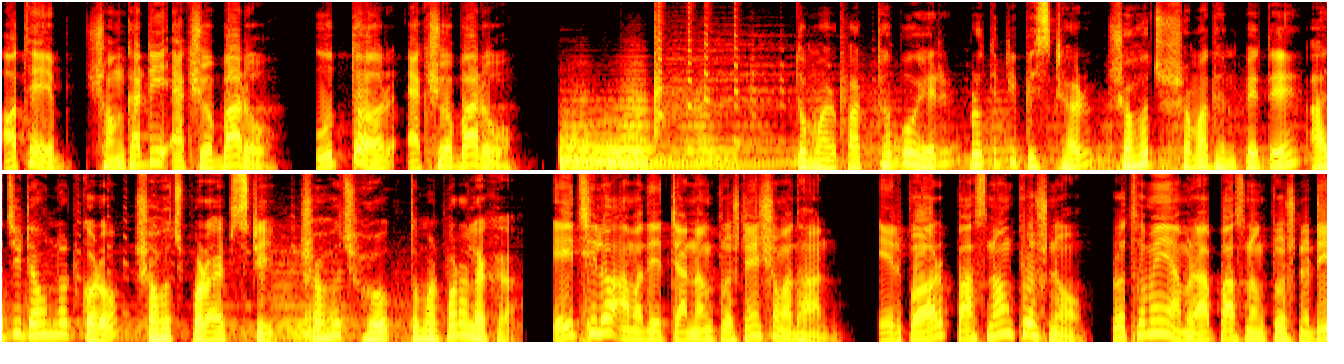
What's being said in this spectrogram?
অতএব সংখ্যাটি একশো বারো উত্তর একশো বারো। তোমার পাঠ্য বইয়ের প্রতিটি পৃষ্ঠার সহজ সমাধান পেতে আজই ডাউনলোড করো সহজ পড়া অ্যাপসটি। সহজ হোক তোমার পড়ালেখা। এই ছিল আমাদের চার নং প্রশ্নের সমাধান। এরপর পাঁচ নং প্রশ্ন। প্রথমেই আমরা পাঁচ নং প্রশ্নটি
